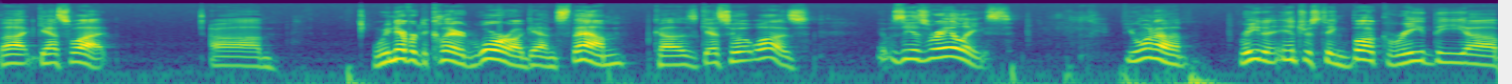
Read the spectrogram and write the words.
But guess what? Um, we never declared war against them because guess who it was? It was the Israelis. If you want to read an interesting book, read the uh,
